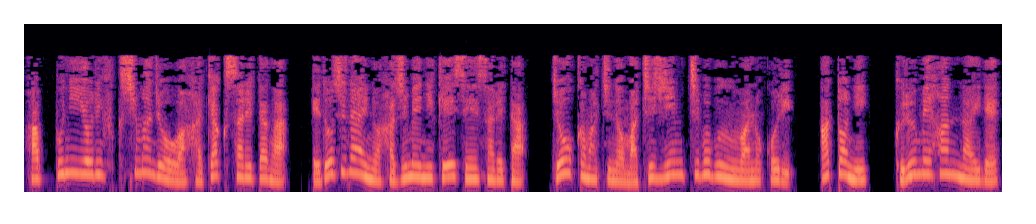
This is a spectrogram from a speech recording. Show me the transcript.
発布により福島城は破却されたが、江戸時代の初めに形成された城下町の町陣地部分は残り、後に久留米藩内で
